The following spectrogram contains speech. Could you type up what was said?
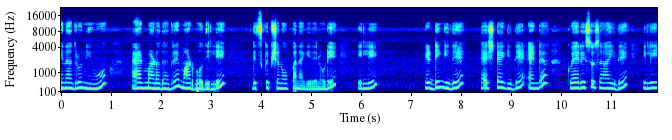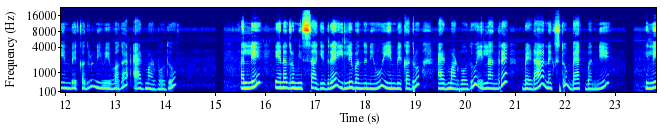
ಏನಾದರೂ ನೀವು ಆ್ಯಡ್ ಮಾಡೋದಾದರೆ ಮಾಡ್ಬೋದು ಇಲ್ಲಿ. ಡಿಸ್ಕ್ರಿಪ್ಷನ್ ಓಪನ್ ಆಗಿದೆ ನೋಡಿ. ಇಲ್ಲಿ ಹೆಡ್ಡಿಂಗ್ ಇದೆ, ಹ್ಯಾಶ್ಟ್ಯಾಗ್ ಇದೆ ಆ್ಯಂಡ್ ಕ್ವೆರೀಸು ಸಹ ಇದೆ. ಇಲ್ಲಿ ಏನು ಬೇಕಾದರೂ ನೀವು ಇವಾಗ ಆ್ಯಡ್ ಮಾಡ್ಬೋದು. ಅಲ್ಲಿ ಏನಾದರೂ ಮಿಸ್ ಆಗಿದ್ದರೆ ಇಲ್ಲಿ ಬಂದು ನೀವು ಏನು ಬೇಕಾದರೂ ಆ್ಯಡ್ ಮಾಡ್ಬೋದು. ಇಲ್ಲಾಂದರೆ ಬೇಡ, ನೆಕ್ಸ್ಟು ಬ್ಯಾಕ್ ಬನ್ನಿ. ಇಲ್ಲಿ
